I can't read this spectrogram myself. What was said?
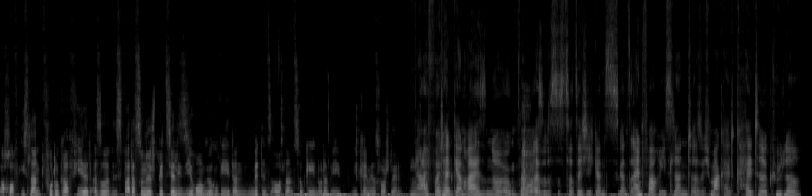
auch auf Island fotografiert? Also ist, war das so eine Spezialisierung irgendwie, dann mit ins Ausland zu gehen? Oder wie, wie kann ich mir das vorstellen? Ja, ich wollte halt gern reisen, ne? Irgendwo. Also das ist tatsächlich ganz, ganz einfach. Island, also ich mag halt kalte, kühle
